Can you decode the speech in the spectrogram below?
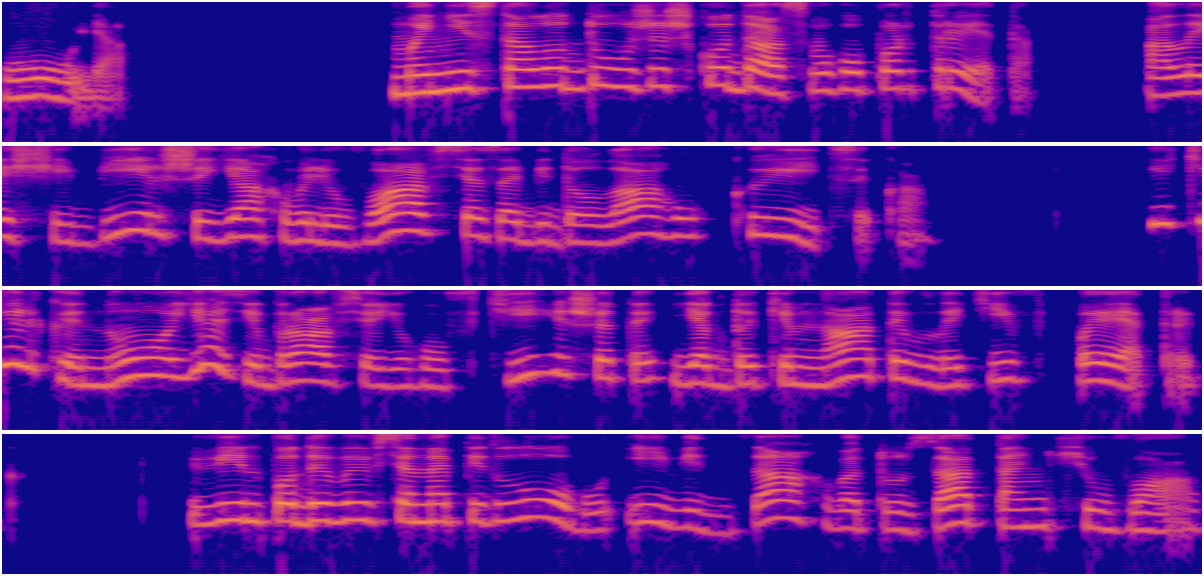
гуля. Мені стало дуже шкода свого портрета, але ще більше я хвилювався за бідолагу кицика. І тільки но я зібрався його втішити, як до кімнати влетів Петрик. Він подивився на підлогу і від захвату затанцював.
